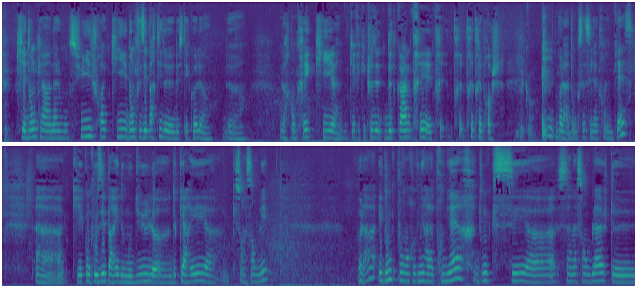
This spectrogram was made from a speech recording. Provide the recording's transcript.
qui est donc un Allemand suisse, je crois, qui donc faisait partie de, cette école hein, de, l'art concret, qui, euh, qui a fait quelque chose de, quand même très très très très, très proche. D'accord. voilà, donc ça c'est la troisième pièce, euh, qui est composée pareil de modules, euh, de carrés qui sont assemblés. Voilà, et donc pour en revenir à la première, donc c'est un assemblage de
